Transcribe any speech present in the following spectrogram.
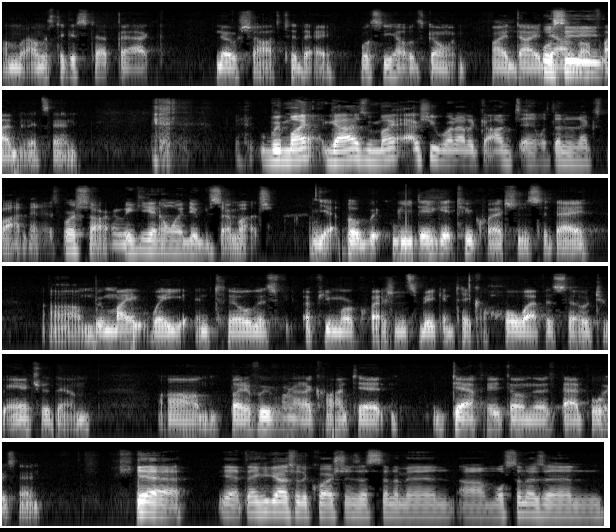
I'm, I'm gonna take a step back. No shots today. We'll see how it's going. I died We'll down see. about five minutes in. We might, guys, we might actually run out of content within the next five minutes. We're sorry, we can only do so much. Yeah, but we, we did get two questions today. Um, we might wait until there's a few more questions so we can take a whole episode to answer them. Um, but if we run out of content, definitely throw those bad boys in. Yeah, yeah. Thank you guys for the questions that sent them in. Um, we'll send those in.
